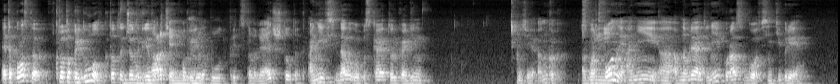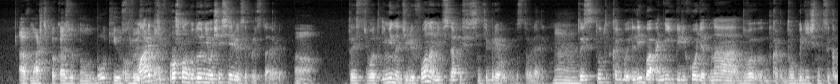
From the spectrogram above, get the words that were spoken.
Это просто кто-то придумал, кто-то что-то Ну, в где-то марте они уже будут представлять что-то. Они всегда выпускают только один... эти, ну как, Одну смартфоны, они э, обновляют линейку раз в год, в сентябре. А в марте показывают ноутбуки и В устройства, марте, да? в прошлом году они вообще сервисы представили. А. То есть вот именно телефон они всегда в сентябре выставляли. М. То есть тут как бы либо они переходят на дво- как двухгодичный цикл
